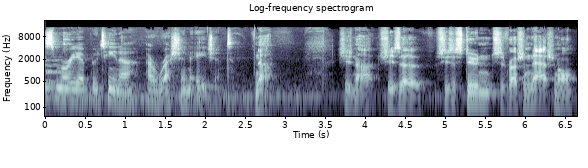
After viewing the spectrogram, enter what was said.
Is Maria Butina a Russian agent? No. She's not. She's a she's a student. She's a Russian national.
